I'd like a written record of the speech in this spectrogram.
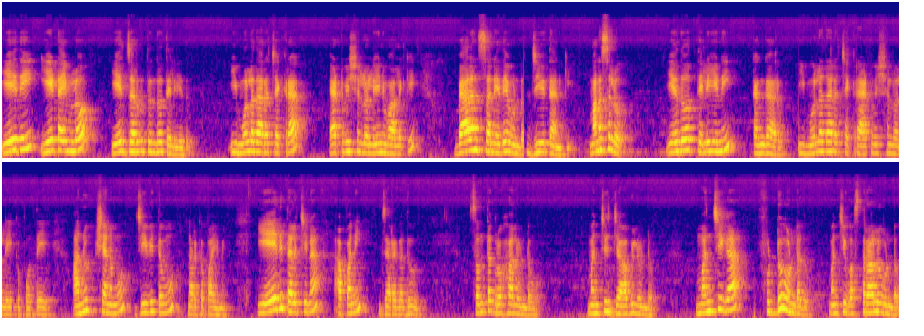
ఏది ఏ టైంలో ఏది జరుగుతుందో తెలియదు. ఈ మూలధార చక్ర యాక్టివేషన్లో లేని వాళ్ళకి బ్యాలెన్స్ అనేదే ఉండదు జీవితానికి. మనసులో ఏదో తెలియని కంగారు. ఈ మూలధార చక్ర యాక్టివేషన్లో లేకపోతే అనుక్షణము జీవితము నరకపాయమే. ఏది తలచినా ఆ పని జరగదు. సొంత గృహాలు ఉండవు మంచి జాబులు ఉండవు మంచిగా ఫుడ్ ఉండదు. మంచి వస్త్రాలు ఉండవు.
